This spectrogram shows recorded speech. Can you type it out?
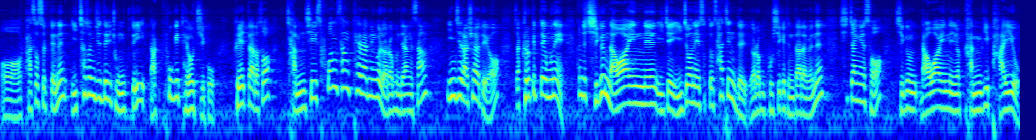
어, 봤었을 때는 2차 전지들이 종목들이 낙폭이 되어지고 그에 따라서 잠시 소강 상태라는 걸 여러분들이 항상 인지를 하셔야 돼요. 자, 그렇기 때문에 현재 지금 나와 있는 이제 이전에 있었던 사진들 여러분 보시게 된다라면은 시장에서 지금 나와 있는 이런 감기 바이오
